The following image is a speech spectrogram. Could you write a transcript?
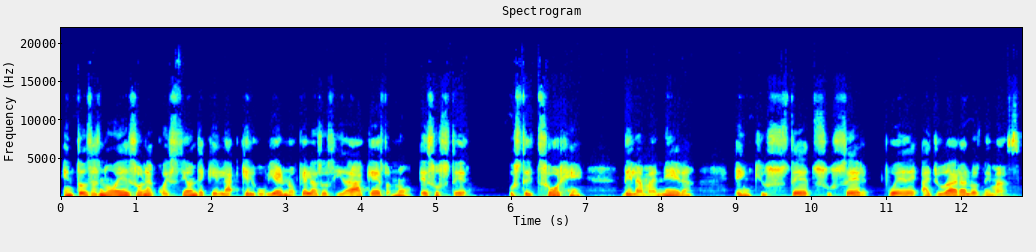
Entonces no es una cuestión de que, la, que el gobierno, que la sociedad, que esto, no, es usted. Usted surge de la manera en que usted, su ser, puede ayudar a los demás.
